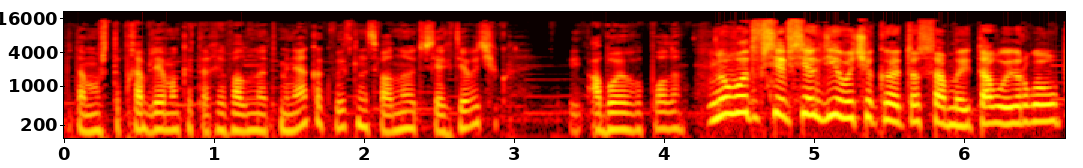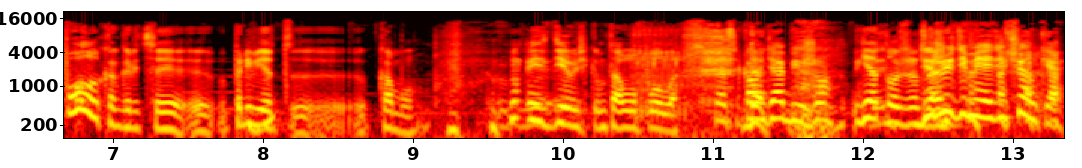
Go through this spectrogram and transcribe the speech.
потому что проблемы, которые волнуют меня, как выяснилось, волнуют всех девочек обоего пола. Ну вот все, всех девочек, это самое, того и другого пола, как говорится, э, привет э, кому? Из девочкам того пола. Сейчас я кого-нибудь обижу. Я тоже, да. Держите меня, девчонки.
